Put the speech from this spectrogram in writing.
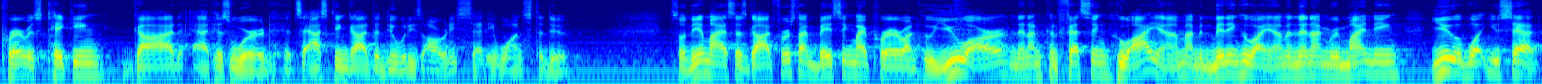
Prayer is taking God at His word, it's asking God to do what He's already said He wants to do. So Nehemiah says, God, first I'm basing my prayer on who you are, and then I'm confessing who I am, I'm admitting who I am, and then I'm reminding you of what you said.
